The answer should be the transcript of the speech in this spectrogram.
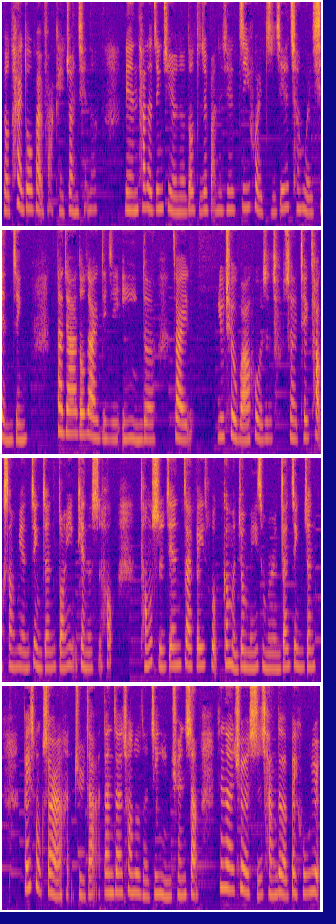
有太多办法可以赚钱了。连他的经纪人呢，都直接把那些机会直接称为现金。大家都在汲汲营营的在 YouTube 啊，或者是在 TikTok 上面竞争短影片的时候，同时间在 Facebook 根本就没什么人在竞争。Facebook 虽然很巨大，但在创作者经营圈上，现在却时常的被忽略。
